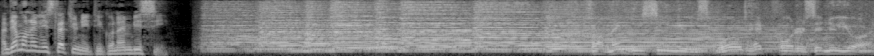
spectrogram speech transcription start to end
Andiamo negli Stati Uniti con NBC. From NBC News Headquarters in New York,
